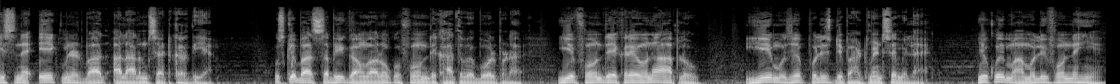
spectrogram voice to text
इसने एक मिनट बाद अलार्म सेट कर दिया। उसके बाद सभी गाँव वालों को फ़ोन दिखाते हुए बोल पड़ा, ये फ़ोन देख रहे हो ना आप लोग? ये मुझे पुलिस डिपार्टमेंट से मिला है। ये कोई मामूली फ़ोन नहीं है।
